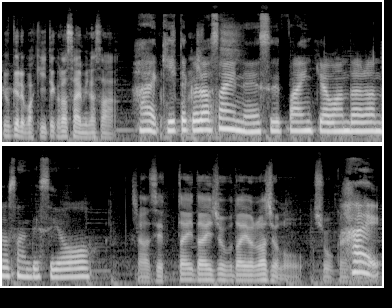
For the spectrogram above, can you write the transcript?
よければ聞いてください皆さん。はい聞いてくださいね。スーパーインキャワンダーランドさんですよ。じゃあ絶対大丈夫だよラジオの紹介をはい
